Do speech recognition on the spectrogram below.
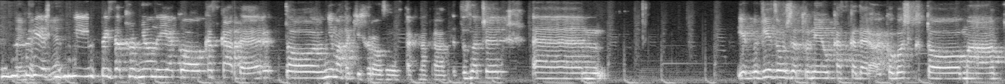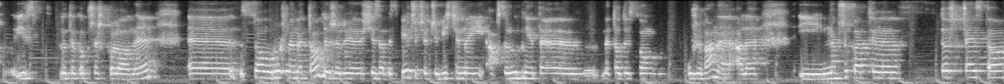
No tak, wiesz, nie? jeżeli jesteś zatrudniony jako kaskader, to nie ma takich rozmów tak naprawdę. To znaczy, jakby wiedzą, że zatrudniają kaskadera, kogoś, kto ma, jest do tego przeszkolony. E, są różne metody, żeby się zabezpieczyć oczywiście, no i absolutnie te metody są używane, ale i na przykład e, dość często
